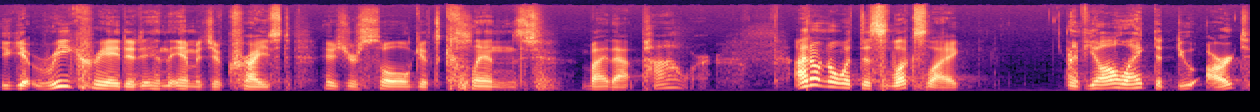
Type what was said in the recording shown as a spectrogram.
you get recreated in the image of Christ as your soul gets cleansed by that power. I don't know what this looks like. If you all like to do art,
